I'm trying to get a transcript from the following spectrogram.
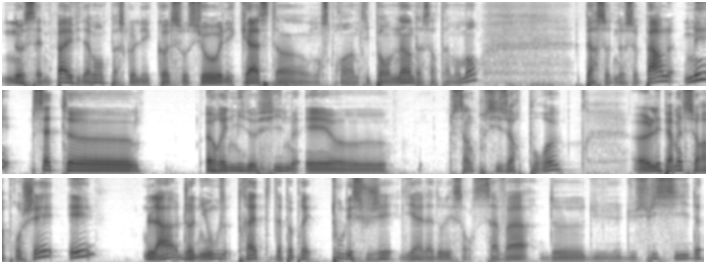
ne s'aiment pas évidemment parce que les codes sociaux et les castes, hein, on se croit un petit peu en Inde à certains moments, personne ne se parle, mais cette euh, heure et demie de film et euh, cinq ou six heures pour eux les permet de se rapprocher et là, John Hughes traite d'à peu près tous les sujets liés à l'adolescence. Ça va de, du, du suicide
